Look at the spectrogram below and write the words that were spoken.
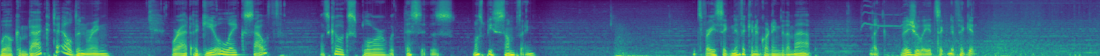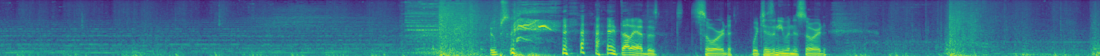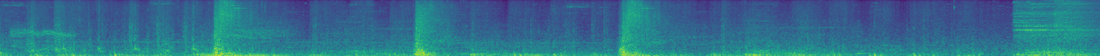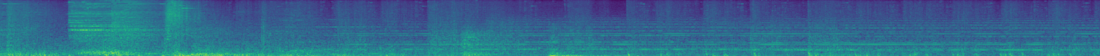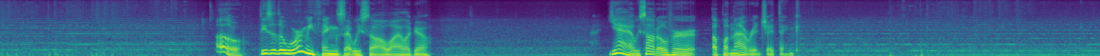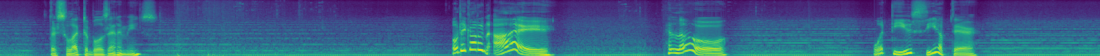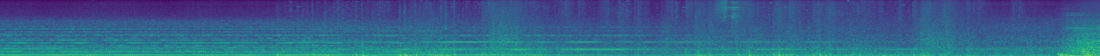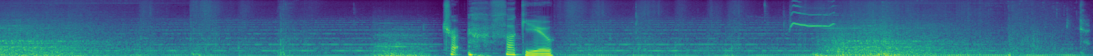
Welcome back to Elden Ring. We're at Agheel Lake South. Let's go explore what this is. Must be something. It's very significant according to the map. Like, visually it's significant. Oops. I thought I had this sword, which isn't even a sword. These are the wormy things that we saw a while ago. Yeah, we saw it over up on that ridge, I think. They're selectable as enemies. Oh, they got an eye! Hello! What do you see up there? Try. Fuck you.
